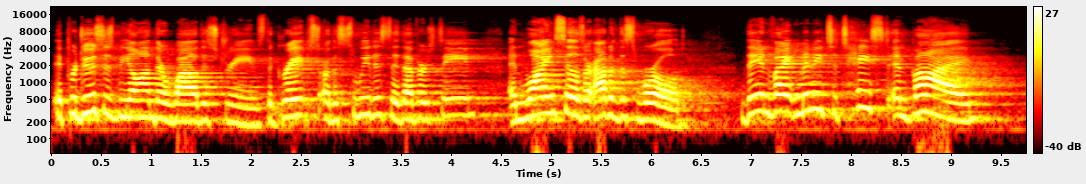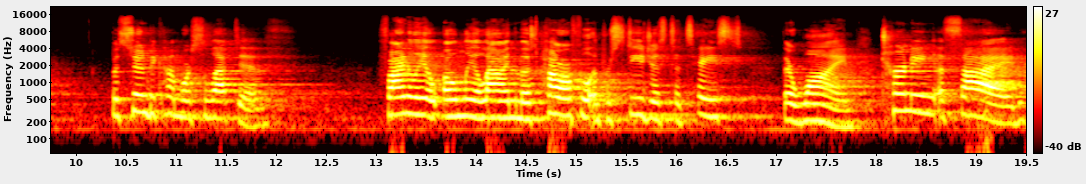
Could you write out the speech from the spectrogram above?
It produces beyond their wildest dreams. The grapes are the sweetest they've ever seen, and wine sales are out of this world. They invite many to taste and buy, but soon become more selective, finally, only allowing the most powerful and prestigious to taste their wine, turning aside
